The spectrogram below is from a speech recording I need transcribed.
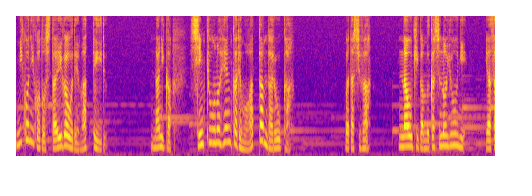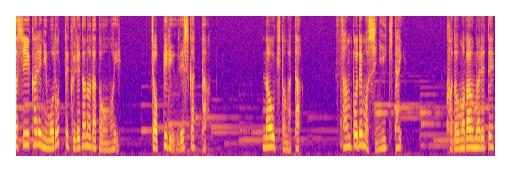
ニコニコとした笑顔で待っている。何か心境の変化でもあったんだろうか。私は直樹が昔のように優しい彼に戻ってくれたのだと思いちょっぴり嬉しかった。直樹とまた散歩でもしに行きたい。子供が生まれて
